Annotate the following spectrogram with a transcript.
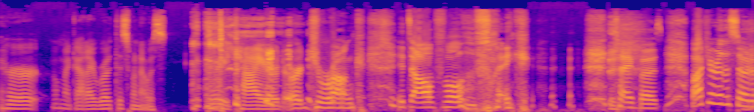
her. Oh my god! I wrote this when I was very tired or drunk. It's all full of like typos. Watch over the soda.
